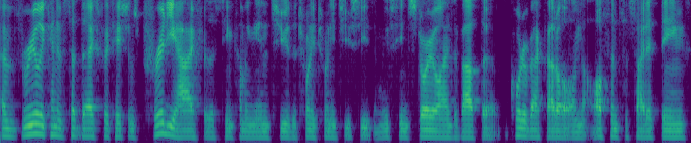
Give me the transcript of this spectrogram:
I've really kind of set the expectations pretty high for this team coming into the 2022 season. We've seen storylines about the quarterback battle on the offensive side of things.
